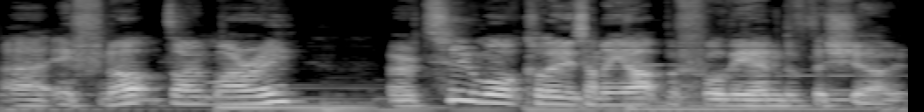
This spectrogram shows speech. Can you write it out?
Uh, if not, don't worry. There are two more clues coming up before the end of the show.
